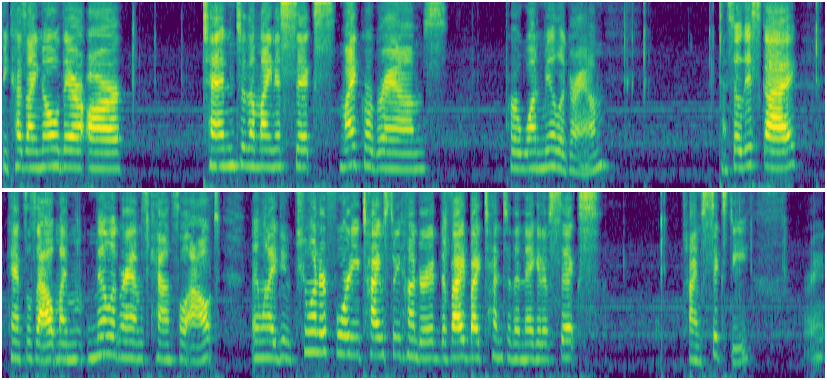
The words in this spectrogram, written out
because I know there are 10 to the minus 6 micrograms per 1 milligram. So this guy cancels out. My milligrams cancel out. And when I do 240 times 300, divide by 10 to the negative 6 times 60, right?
